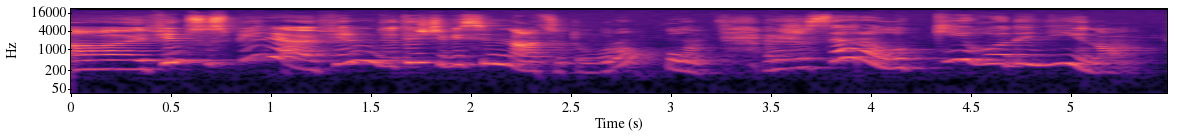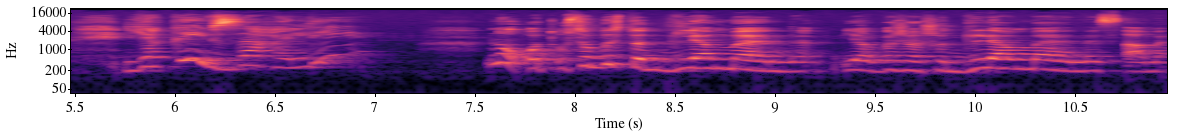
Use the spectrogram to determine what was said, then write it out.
Е, фільм Суспірія, фільм 2018 року режисера Лукі Годеніно, який взагалі. Ну, от особисто для мене, я вважаю, що для мене саме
